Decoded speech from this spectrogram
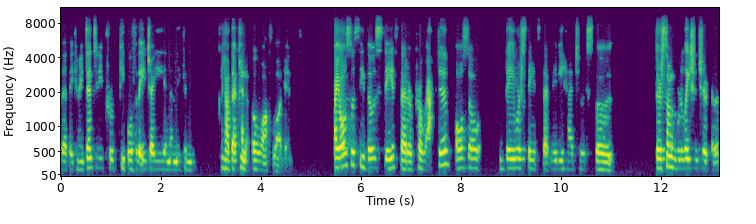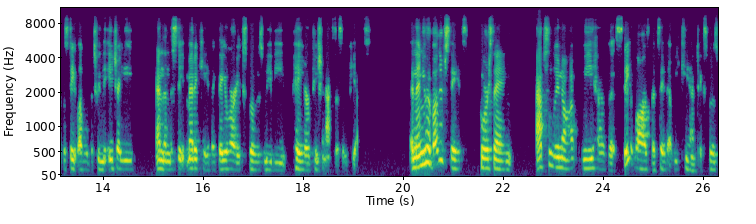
that they can identity proof people for the HIE and then they can have that kind of OAuth login. I also see those states that are proactive. Also, they were states that maybe had to expose. There's some relationship at the state level between the HIE and then the state Medicaid, like they have already exposed maybe payer patient access APIs. And then you have other states who are saying, absolutely not. We have the state laws that say that we can't expose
